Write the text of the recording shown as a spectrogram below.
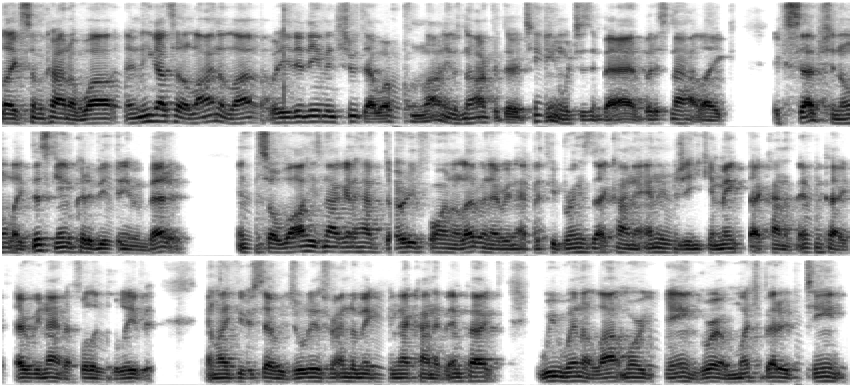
like some kind of wild and he got to the line a lot, but he didn't even shoot that well from the line. He was nine for 13, which isn't bad, but it's not like exceptional. Like this game could have been even better. And so while he's not going to have 34 and 11 every night, if he brings that kind of energy, he can make that kind of impact every night. I fully believe it. And like you said, with Julius Randle making that kind of impact, we win a lot more games. We're a much better team.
